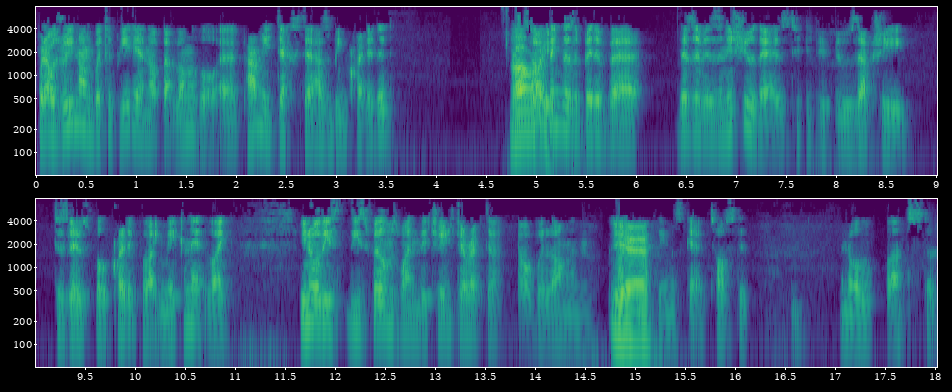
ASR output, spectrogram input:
But I was reading on Wikipedia not that long ago. Uh, apparently, Dexter hasn't been credited. All So right. I think there's a bit of a there's a, there's an issue there as to who's actually deserves full credit for like making it. Like, you know, these these films when they change director all way along and Yeah. things get tossed in and all that stuff.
